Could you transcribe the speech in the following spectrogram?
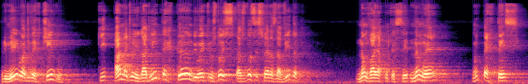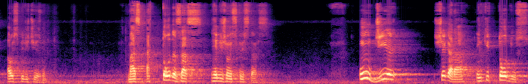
Primeiro, advertindo que a mediunidade, o intercâmbio entre os dois, as duas esferas da vida, não vai acontecer, não é, não pertence ao Espiritismo, mas a todas as religiões cristãs. Um dia chegará em que todos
